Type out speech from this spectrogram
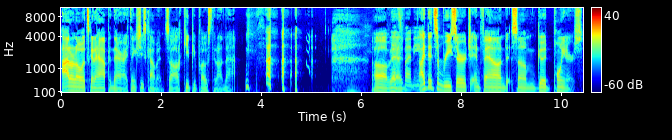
I don't know what's going to happen there. I think she's coming, so I'll keep you posted on that. oh man, That's funny. I did some research and found some good pointers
